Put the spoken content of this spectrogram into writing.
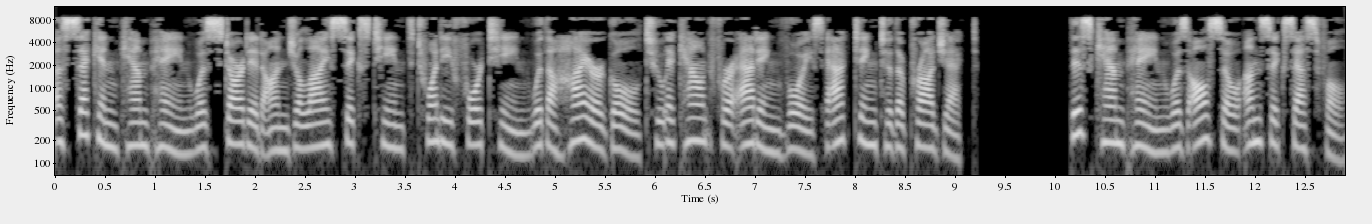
A second campaign was started on July 16, 2014 with a higher goal to account for adding voice acting to the project. This campaign was also unsuccessful.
